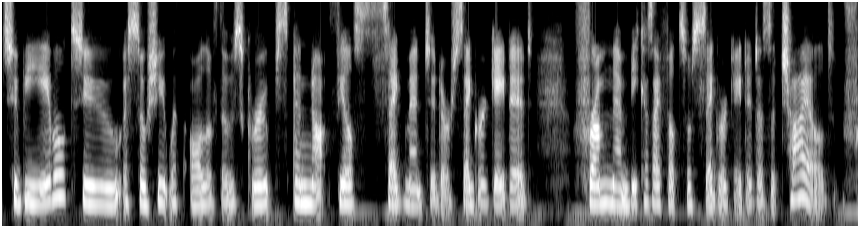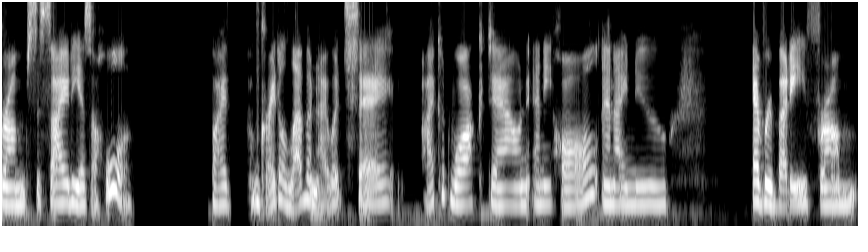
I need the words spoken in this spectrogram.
to be able to associate with all of those groups and not feel segmented or segregated from them because I felt so segregated as a child from society as a whole. By grade 11, I would say I could walk down any hall and I knew everybody from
